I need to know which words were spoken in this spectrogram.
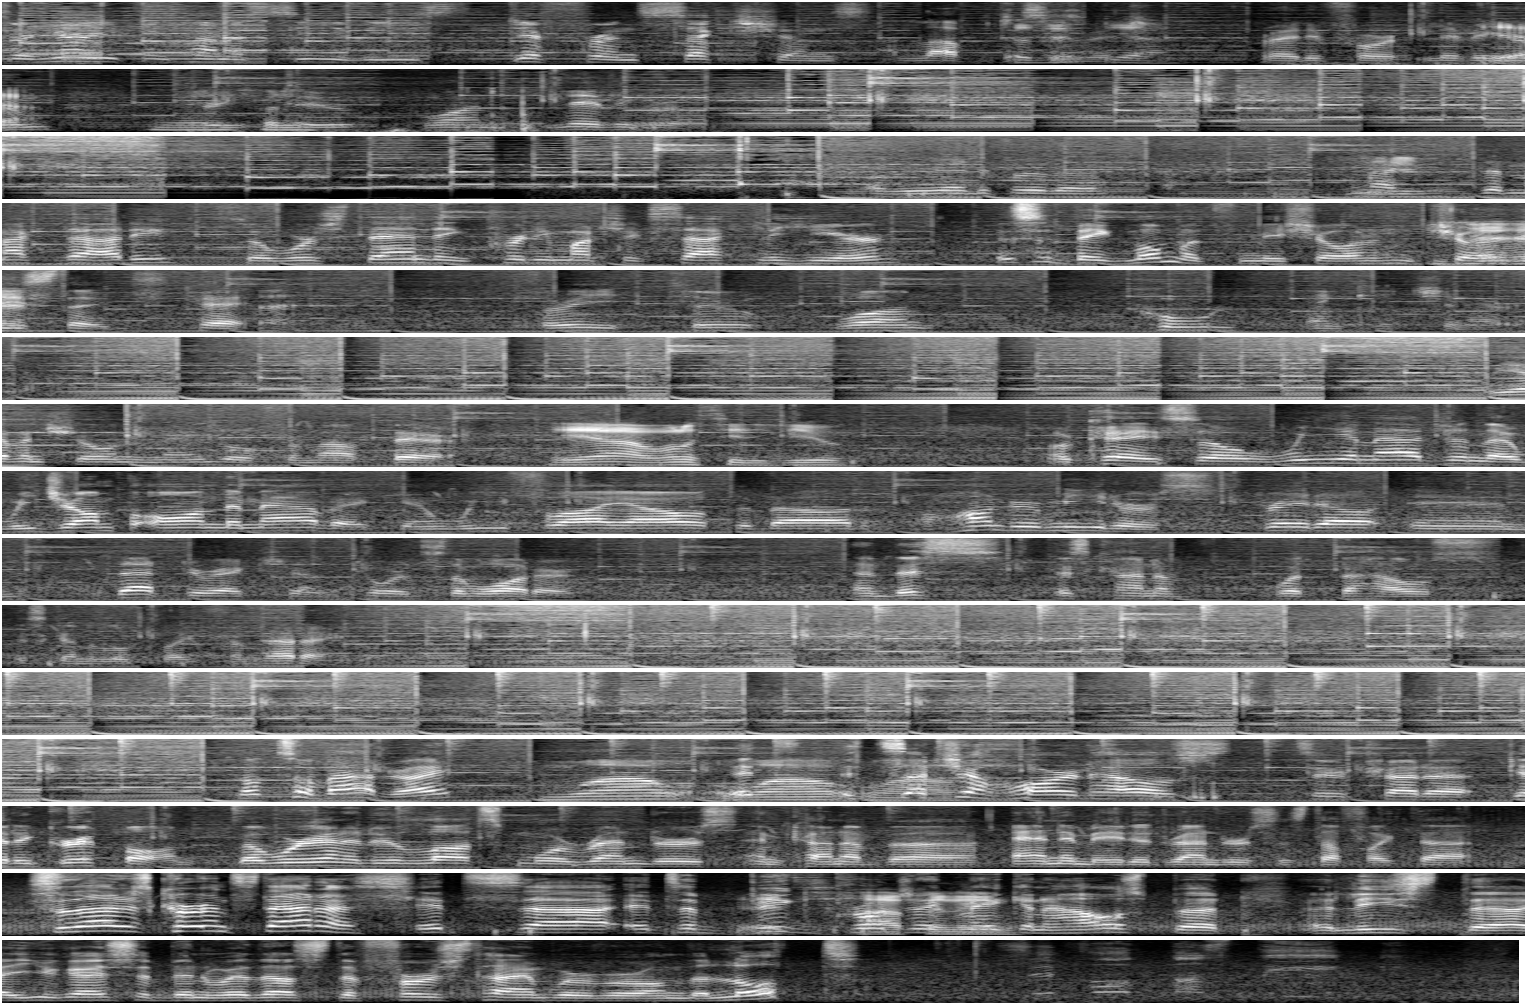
So here you can kind of see these different sections. I love So this this, image. yeah. Ready for living Yeah. room? Ready Three, for li- two, one, living room. Are we ready for the Mac, the Mac Daddy? So we're standing pretty much exactly here. This is a big moment for me showing showing these things. Okay, three, two, one. Pool and kitchen area. We haven't shown an angle from out there. Yeah, I want to see the view. Okay, so we imagine that we jump on the Mavic and we fly out about 100 meters straight out in that direction towards the water. And this is kind of what the house is going to look like from that angle. Not so bad, right? Wow, It's, wow, it's wow. such a hard house to try to get a grip on. But we're gonna do lots more renders and kind of uh, animated renders and stuff like that. So that is current status. It's uh, it's a big It's project happening. making a house, but at least uh, you guys have been with us the first time we were on the lot.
